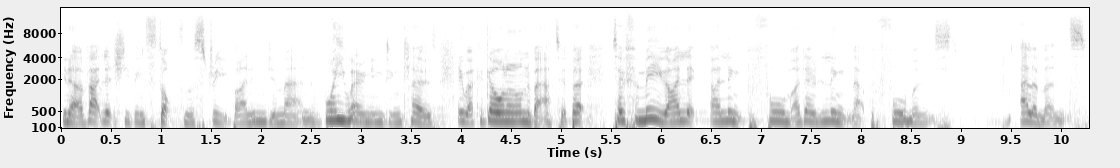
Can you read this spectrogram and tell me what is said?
you know, I've literally been stopped on the street by an Indian man. Why are you wearing Indian clothes? Anyway, I could go on and on about it. But so for me, I, li- I link perform, I don't link that performance element.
